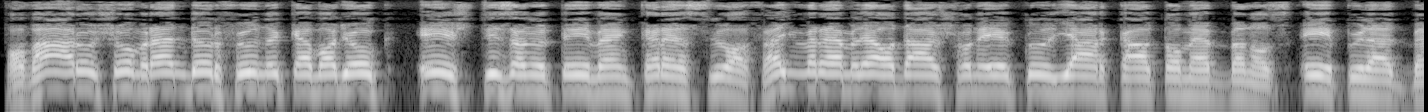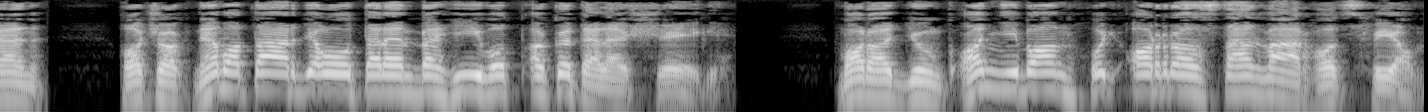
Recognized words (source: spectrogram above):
A városom rendőrfőnöke vagyok, és 15 éven keresztül a fegyverem leadása nélkül járkáltam ebben az épületben, ha csak nem a tárgyalóterembe hívott a kötelesség. Maradjunk annyiban, hogy arra aztán várhatsz, fiam.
